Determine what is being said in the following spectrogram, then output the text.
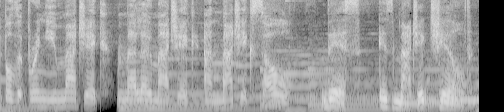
people that bring you magic, mellow magic, and magic soul. This is Magic Chilled.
